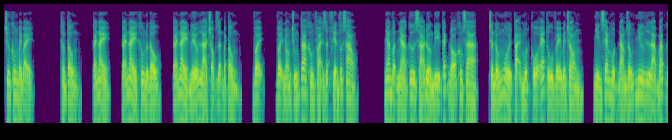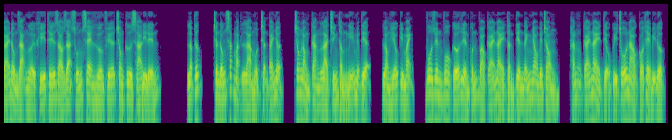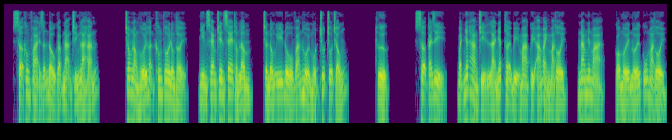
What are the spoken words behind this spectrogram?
chương không bảy bảy. Thẩm tổng, cái này cái này không được đâu, cái này nếu là chọc giận bạch tổng, vậy vậy nhóm chúng ta không phải rất phiền phức sao? Nhan vận nhà cư xá đường đi cách đó không xa, trần đống ngồi tại một cô suv bên trong, nhìn xem một đám giống như là bác gái đồng dạng người khí thế rào rạt xuống xe hướng phía trong cư xá đi đến. Lập tức, trần đống sắc mặt là một trận tái nhợt, trong lòng càng là chính thẩm nghĩ miệng tiện, lòng hiếu kỳ mạnh, vô duyên vô cớ liền quấn vào cái này thần tiên đánh nhau bên trong, hắn cái này tiểu quỷ chỗ nào có thể bị được, sợ không phải dẫn đầu gặp nạn chính là hắn trong lòng hối hận không thôi đồng thời, nhìn xem trên xe thẩm lâm, trần đống ý đồ vãn hồi một chút chỗ trống. Hừ, sợ cái gì, bạch nhất hàng chỉ là nhất thời bị ma quỷ ám ảnh mà thôi, nam nhân mà, có mới nối cũ mà thôi.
